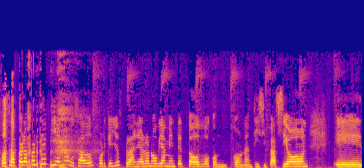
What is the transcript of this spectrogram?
O sea, pero aparte bien abusados porque ellos planearon obviamente todo con, con anticipación, eh,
